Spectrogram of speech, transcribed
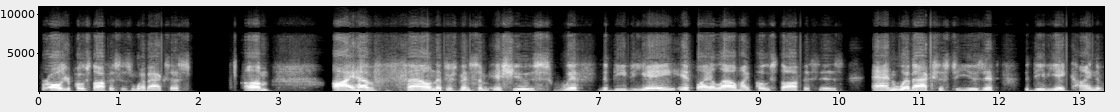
for all your post offices and web access. Um, I have found that there's been some issues with the DVA. If I allow my post offices and web access to use it, the DVA kind of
